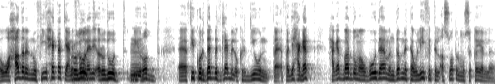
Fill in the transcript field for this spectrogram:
هو حاضر إنه في حتت يعني في ردود. دي ردود مم. بيرد. في chord ات بتتلعب بالأوكرديون. ف- فدي حاجات حاجات برضو موجودة من ضمن توليفة الأصوات الموسيقية اللي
